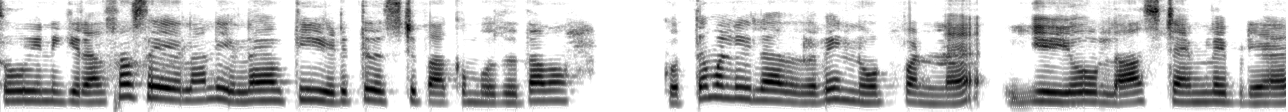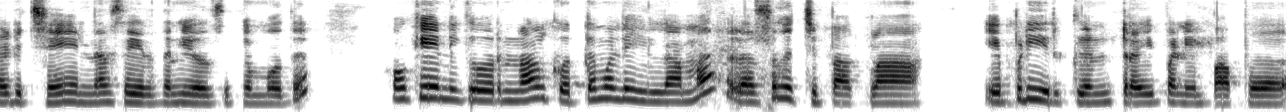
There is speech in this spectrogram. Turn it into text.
ஸோ இன்றைக்கி ரசம் செய்யலான்னு எல்லாத்தையும் எடுத்து வச்சுட்டு பார்க்கும்போது தான் கொத்தமல்லி இல்லாததவே நோட் பண்ணேன். ஐயோ லாஸ்ட் டைமில் இப்படி ஆயிடுச்சே என்ன செய்யறதுன்னு யோசிக்கும் போது ஓகே இன்னைக்கு ஒரு நாள் கொத்தமல்லி இல்லாமல் ரசம் வச்சு பார்க்கலாம். எப்படி இருக்குன்னு ட்ரை பண்ணி பார்ப்போம்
